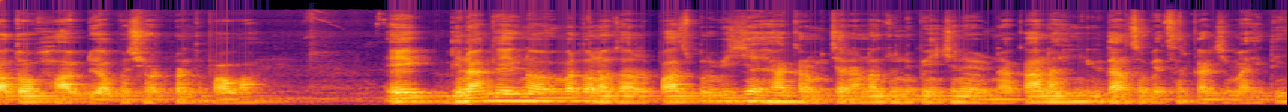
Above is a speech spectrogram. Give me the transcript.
पाहतो हा व्हिडिओ आपण शेवटपर्यंत पाहावा एक दिनांक एक नोव्हेंबर दोन हजार पाच जे ह्या कर्मचाऱ्यांना जुनी पेन्शन योजना का नाही विधानसभेत सरकारची माहिती.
